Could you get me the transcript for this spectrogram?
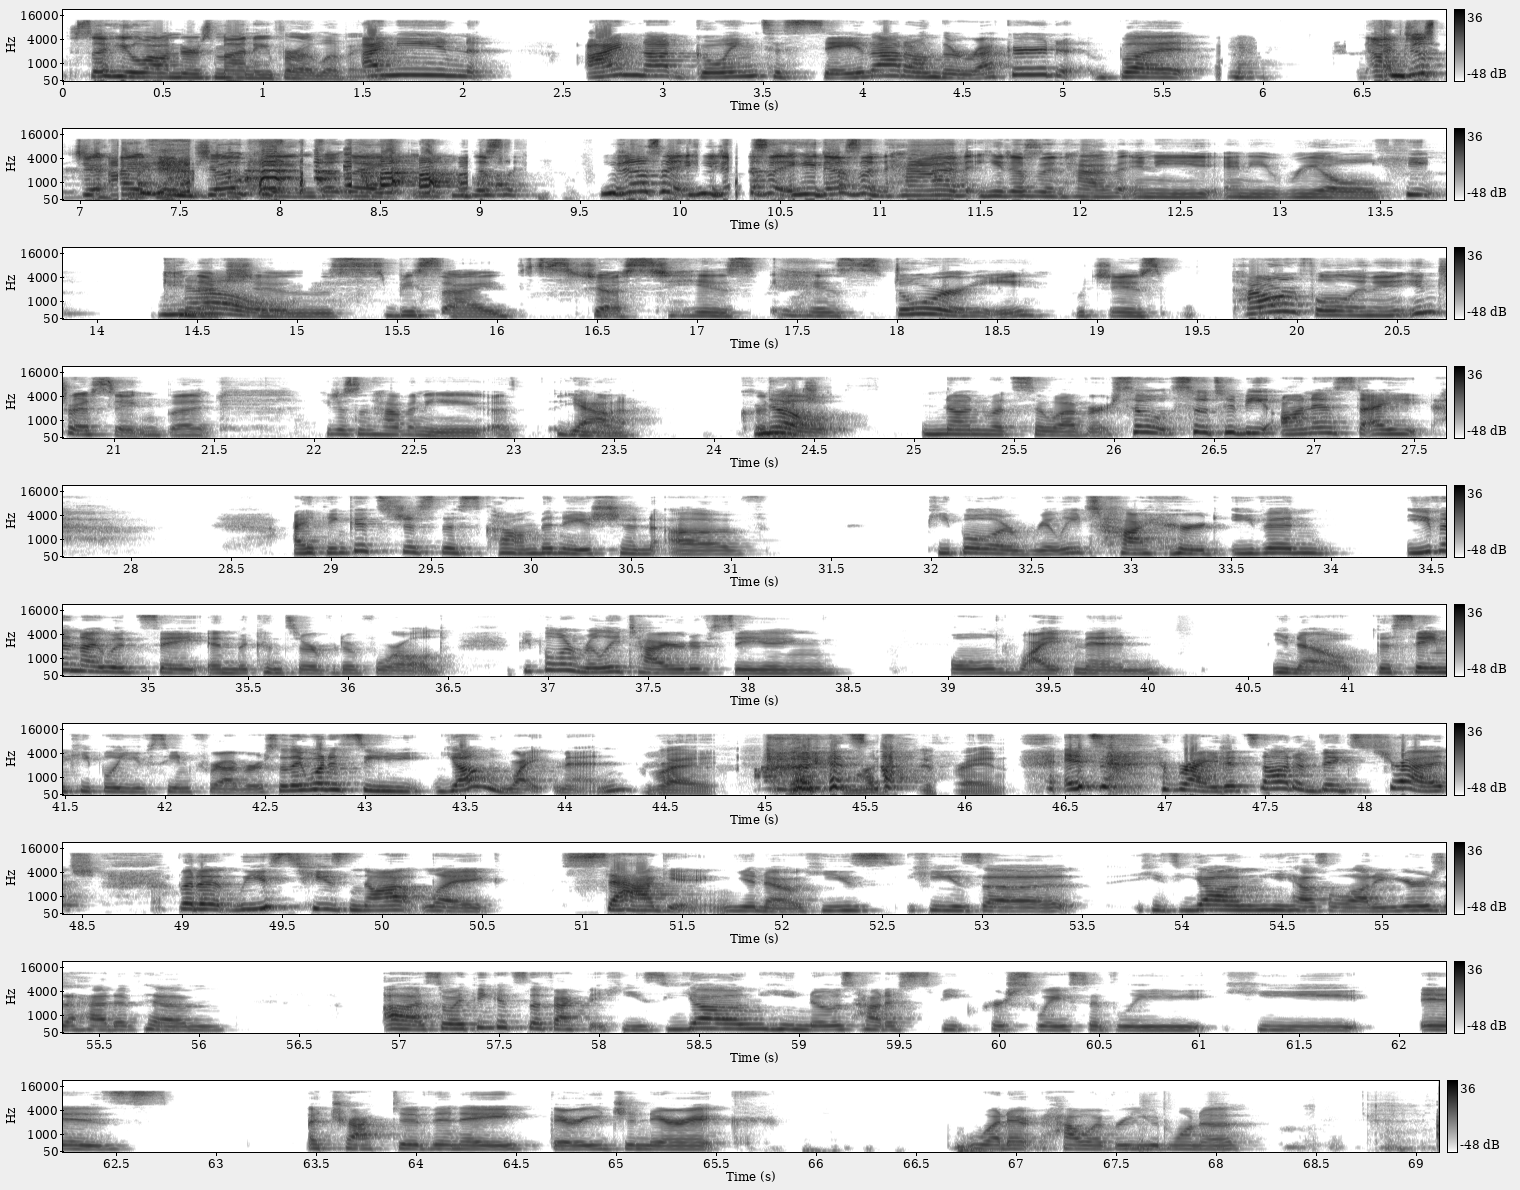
so he launders money for a living. I mean, I'm not going to say that on the record, but I'm just I'm joking, but like he doesn't he doesn't he doesn't he doesn't have he doesn't have any any real he, connections no. besides just his his story, which is powerful and interesting, but he doesn't have any uh, yeah know, no none whatsoever. So so to be honest, I I think it's just this combination of people are really tired even even I would say in the conservative world, people are really tired of seeing old white men, you know, the same people you've seen forever. So they want to see young white men. Right. That's much not, different. It's right. It's not a big stretch, but at least he's not like sagging, you know. He's he's uh he's young, he has a lot of years ahead of him. Uh, so I think it's the fact that he's young, he knows how to speak persuasively, he is attractive in a very generic, whatever, however you'd want to.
